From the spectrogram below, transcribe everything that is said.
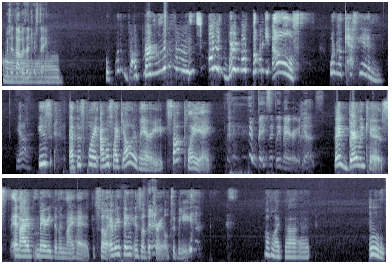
Which I thought was interesting. But what about was worried about somebody else. What about Cassian? Yeah. He's at this point. I was like, y'all are married. Stop playing. Basically married, yes. They barely kissed, and I married them in my head. So everything is a betrayal to me. Oh my god. Ooh.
